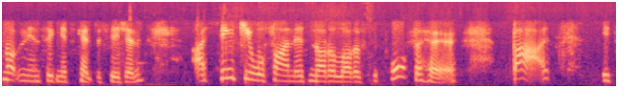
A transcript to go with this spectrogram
not an insignificant decision. I think you will find there's not a lot of support for her. But it's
